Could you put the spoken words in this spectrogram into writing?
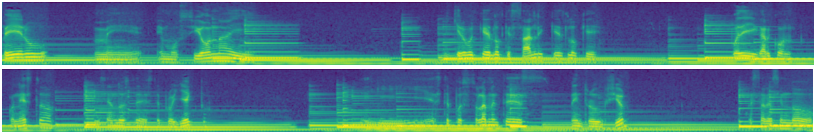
pero me emociona y, y quiero ver qué es lo que sale, qué es lo que puede llegar con, con esto, este, este proyecto. Y este pues solamente es la introducción. Estaré haciendo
